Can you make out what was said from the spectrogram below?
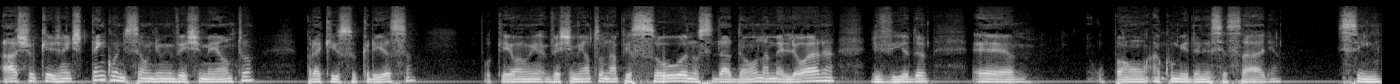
acho que a gente tem condição de um investimento para que isso cresça, porque é um investimento na pessoa, no cidadão, na melhora de vida. É, o pão, a comida é necessária, sim,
